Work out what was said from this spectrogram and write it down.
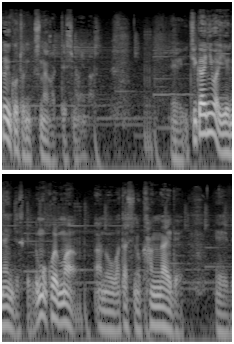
ということにつながってしまいます。え、一概には言えないんですけれどもこれまああの私の考えで、え、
